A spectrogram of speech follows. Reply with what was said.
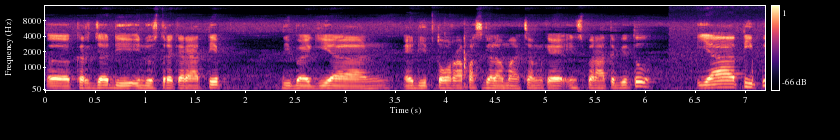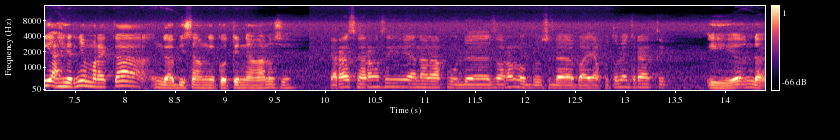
eh, kerja di industri kreatif di bagian editor apa segala macam kayak inspiratif gitu ya TV akhirnya mereka nggak bisa ngikutin yang anu sih. Karena sekarang sih anak-anak muda sekarang lo sudah banyak betul yang kreatif. Iya ndak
